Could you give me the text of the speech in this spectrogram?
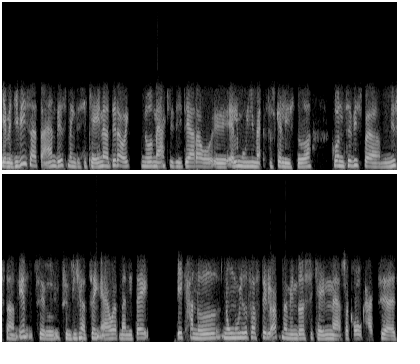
Jamen, de viser, at der er en vis mængde chikane, og det er der jo ikke noget mærkeligt i. Det er der jo øh, alle mulige forskellige steder. Grunden til, at vi spørger ministeren ind til, til de her ting, er jo, at man i dag ikke har noget, nogen mulighed for at stille op, med mindre chikanen er så grov karakter, at,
